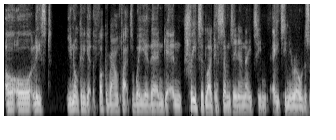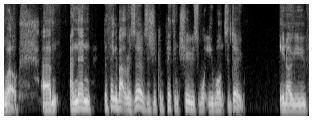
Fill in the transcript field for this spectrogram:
or, or at least you're not going to get the fuck around factor where you're then getting treated like a 17 and 18, 18 year old as well. Um, and then the thing about the reserves is you can pick and choose what you want to do. You know, you've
